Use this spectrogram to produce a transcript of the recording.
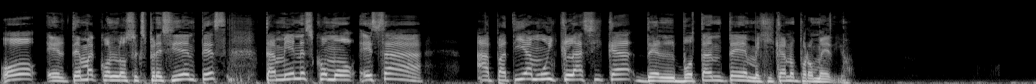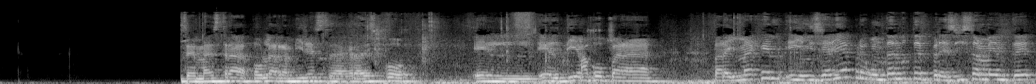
o el tema con los expresidentes, también es como esa apatía muy clásica del votante mexicano promedio. Maestra Paula Ramírez, te agradezco el, el tiempo para, para imagen. Iniciaría preguntándote precisamente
